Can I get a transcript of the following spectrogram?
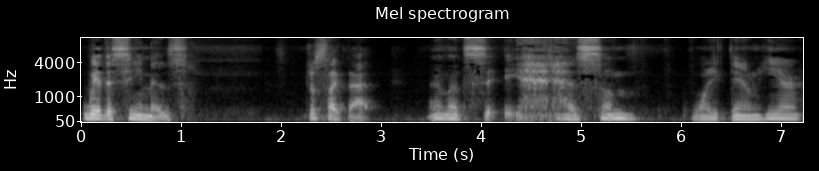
where the seam is. Just like that. And let's see. It has some white down here.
